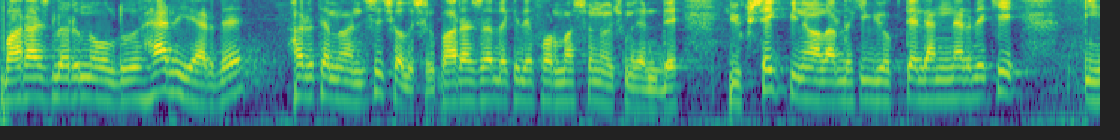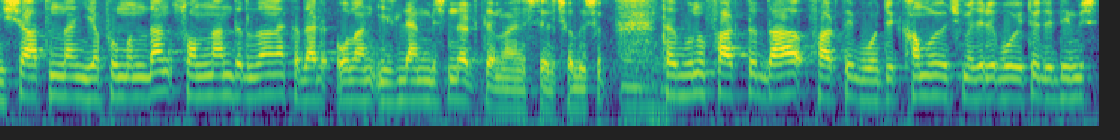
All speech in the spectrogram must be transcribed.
barajların olduğu her yerde harita mühendisi çalışır. Barajlardaki deformasyon ölçmelerinde, yüksek binalardaki gökdelenlerdeki inşaatından, yapımından sonlandırılana kadar olan izlenmesinde harita mühendisleri çalışır. Tabii bunun farklı daha farklı bir boyutu, kamu ölçmeleri boyutu dediğimiz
